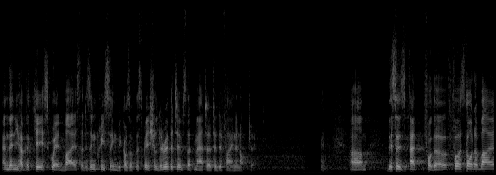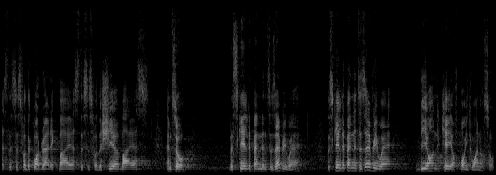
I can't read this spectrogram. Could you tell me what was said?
and then you have the k squared bias that is increasing because of the spatial derivatives that matter to define an object. Okay. Um, this is at, for the first order bias, this is for the quadratic bias, this is for the shear bias. And so the scale dependence is everywhere. The scale dependence is everywhere beyond k of 0.1 or so.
